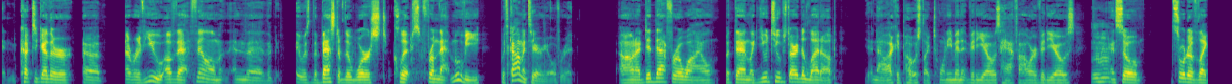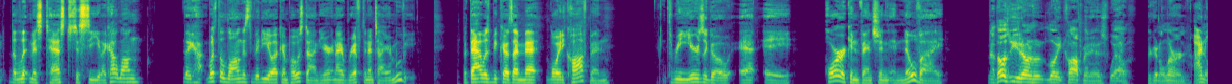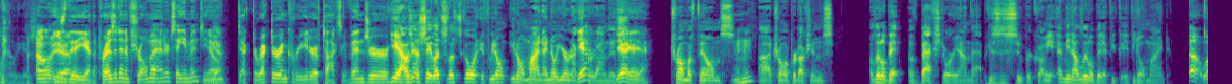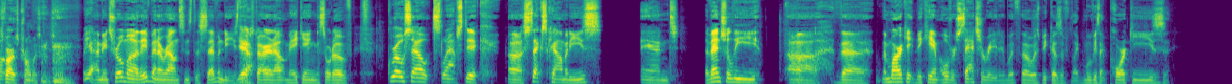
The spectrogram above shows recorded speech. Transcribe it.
and cut together uh, a review of that film. And the, the it was the best of the worst clips from that movie with commentary over it. Uh, and I did that for a while, but then like YouTube started to let up. Now I could post like 20 minute videos, half hour videos. Mhm. And so sort of like the litmus test to see like how long like how, what's the longest video I can post on here and I riffed an entire movie. But that was because I met Lloyd Kaufman 3 years ago at a horror convention in Novi. Now, those of you who don't know who Lloyd Kaufman is, well, you're going to learn. I know who he is. Oh He's yeah. the yeah, the president of Troma Entertainment, you know, Yeah. dec- director and creator of Toxic Avenger. yeah, I was going to say let's let's go if we don't you don't mind. I know you're an Yeah. expert on this. Yeah, yeah, yeah. Troma films, Mhm. uh, Troma productions. A little bit of backstory on that because this is super cool. I mean, I mean a little bit if you if you don't mind. Oh, well, as far as Troma is concerned. Yeah, I mean, Troma, they've been around since the 70s. Yeah. They started out making sort of gross out slapstick uh, sex comedies, and eventually uh, the the market became oversaturated with those because of like movies like Porky's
